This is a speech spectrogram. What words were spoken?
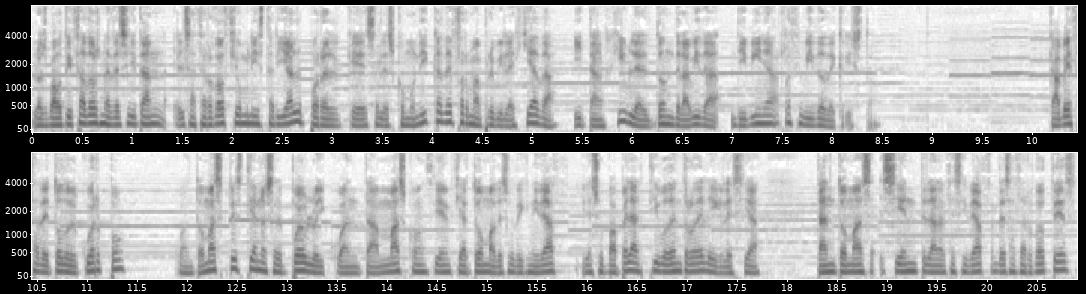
los bautizados necesitan el sacerdocio ministerial por el que se les comunica de forma privilegiada y tangible el don de la vida divina recibido de Cristo. Cabeza de todo el cuerpo, Cuanto más cristiano es el pueblo y cuanta más conciencia toma de su dignidad y de su papel activo dentro de la Iglesia, tanto más siente la necesidad de sacerdotes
